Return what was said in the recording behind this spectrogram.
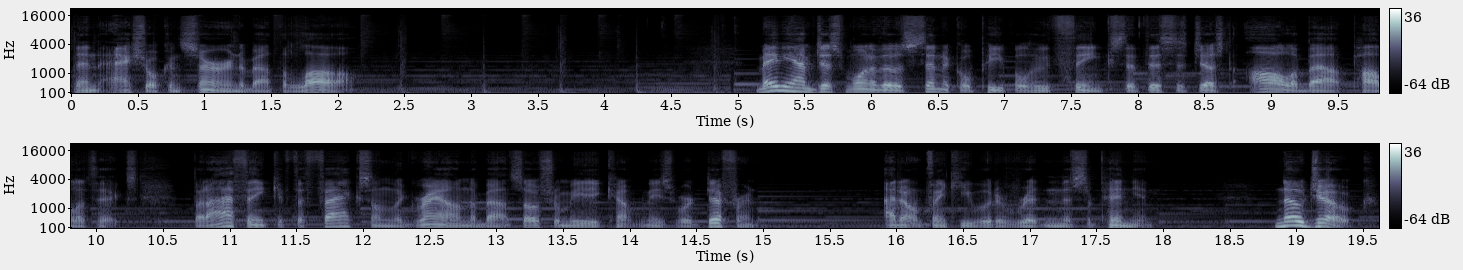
than actual concern about the law. Maybe I'm just one of those cynical people who thinks that this is just all about politics. But I think if the facts on the ground about social media companies were different, I don't think he would have written this opinion. No joke.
